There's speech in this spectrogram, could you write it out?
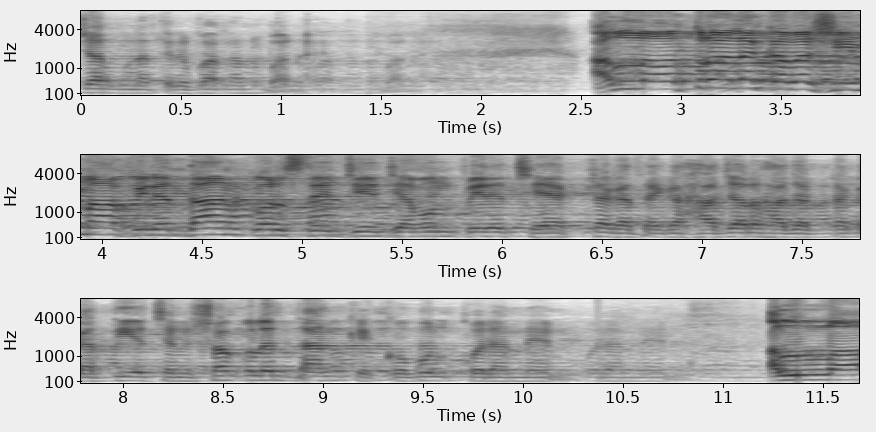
জান্নাতের বাগান বানায়। আল্লাহ এলাকাবাসী মাহফিলে দান করছে, যে যেমন পেরেছে এক টাকা থেকে হাজার হাজার টাকা দিয়েছেন, সকলের দানকে কবুল করে নেন। আল্লাহ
